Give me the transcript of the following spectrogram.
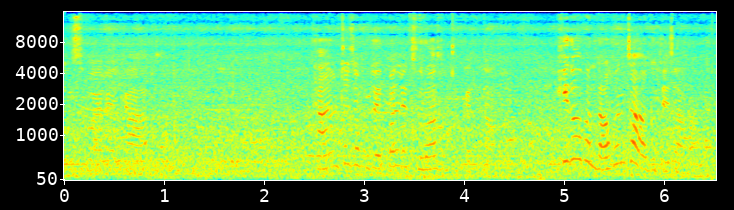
What I got. 다음 주 정도에 빨리 들어왔으면 좋겠다. 픽업은 나 혼자 와도 되잖아.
